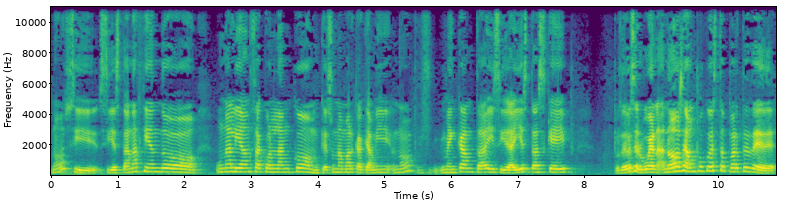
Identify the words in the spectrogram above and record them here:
¿no? Si, si están haciendo una alianza con Lancome, que es una marca que a mí, ¿no? Pues me encanta y si ahí está Escape, pues debe ser buena, ¿no? O sea, un poco esta parte de...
